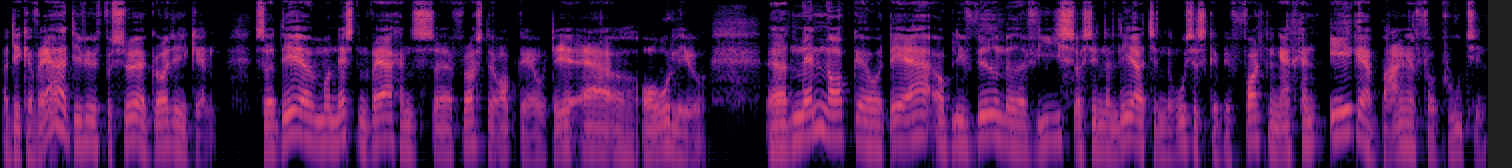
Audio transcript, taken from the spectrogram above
og det kan være, at de vil forsøge at gøre det igen. Så det må næsten være hans øh, første opgave, det er at overleve. Øh, den anden opgave, det er at blive ved med at vise og signalere til den russiske befolkning, at han ikke er bange for Putin.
